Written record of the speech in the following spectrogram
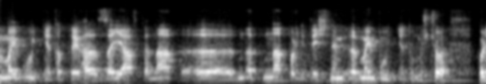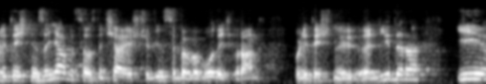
майбутнє, тобто його заявка на, е, на, на політичне майбутнє, тому що політичні заяви це означає, що він себе виводить в ранг політичного е, лідера. І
